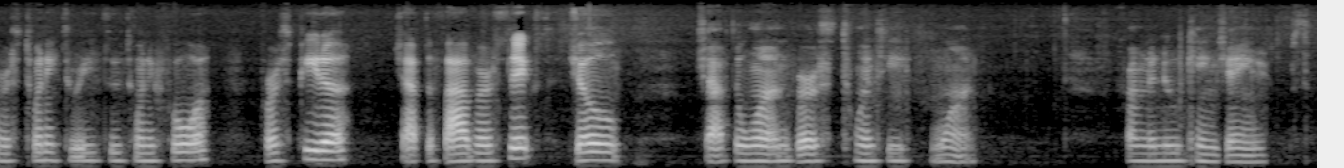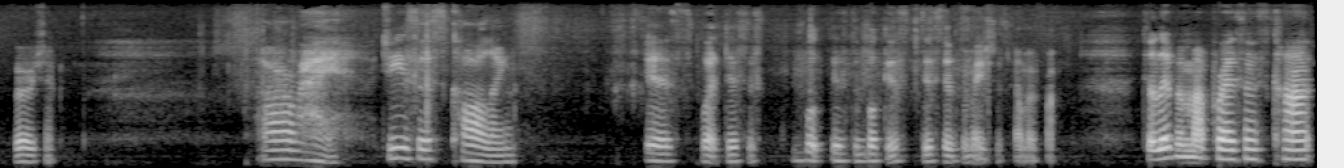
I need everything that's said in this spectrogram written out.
verse 23 through 24. First Peter chapter 5, verse 6. Job chapter 1, verse 21. From the New King James Version. All right. Jesus calling is what this is book is the book is this information is coming from. To live in my presence con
